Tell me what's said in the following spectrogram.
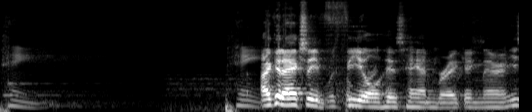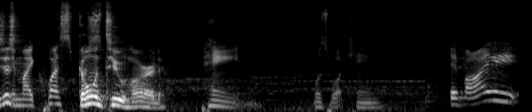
pain. Pain. I could actually feel his hand breaking there. He's just In my quest going too hard. Pain was what came. If I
